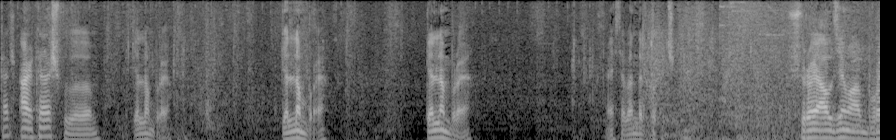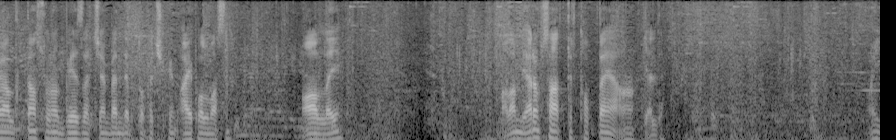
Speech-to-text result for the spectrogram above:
Kaç arkadaş bulalım. Gel lan buraya. Gel lan buraya. Gel lan buraya. Neyse ben de bir topa çıkayım. Şuraya alacağım abi. Buraya aldıktan sonra beyaz atacağım. Ben de bu topa çıkayım. Ayıp olmasın. Vallahi. Adam yarım saattir topta ya. Aha geldi. Ay.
